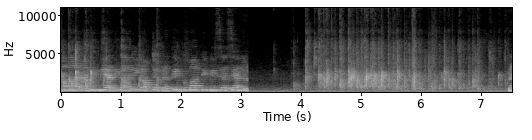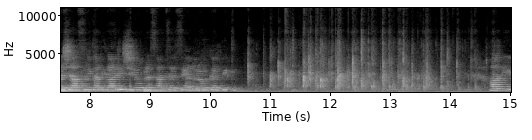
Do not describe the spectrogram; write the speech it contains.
हमारा हिंदी अधिकारी doctor Pradeep Kumar PP sir से अनुरोध प्रशासनिक अधिकारी शिव प्रसाद सर से अनुरोध करती आगे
